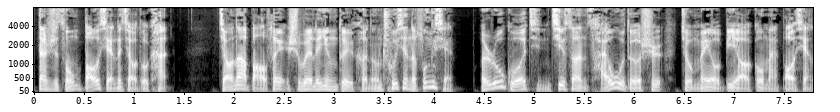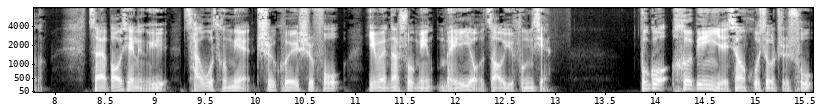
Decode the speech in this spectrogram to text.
但是从保险的角度看，缴纳保费是为了应对可能出现的风险，而如果仅计算财务得失，就没有必要购买保险了。在保险领域，财务层面吃亏是福。因为那说明没有遭遇风险。不过，贺斌也向虎嗅指出，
